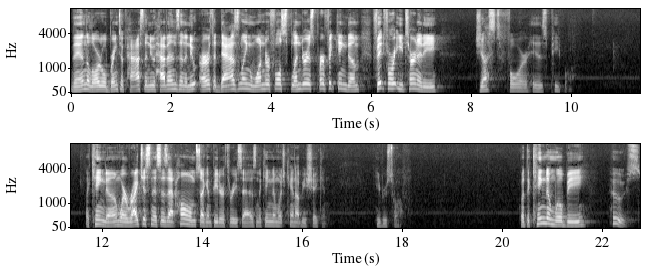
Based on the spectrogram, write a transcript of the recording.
Then the Lord will bring to pass the new heavens and the new earth, a dazzling, wonderful, splendorous, perfect kingdom fit for eternity just for his people. A kingdom where righteousness is at home, 2 Peter 3 says, and a kingdom which cannot be shaken. Hebrews 12. But the kingdom will be whose?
